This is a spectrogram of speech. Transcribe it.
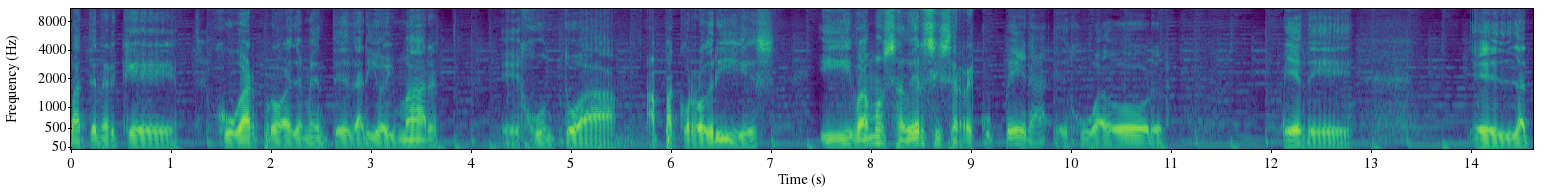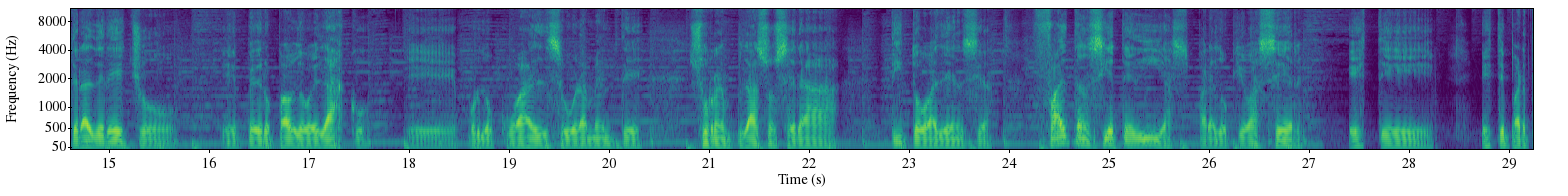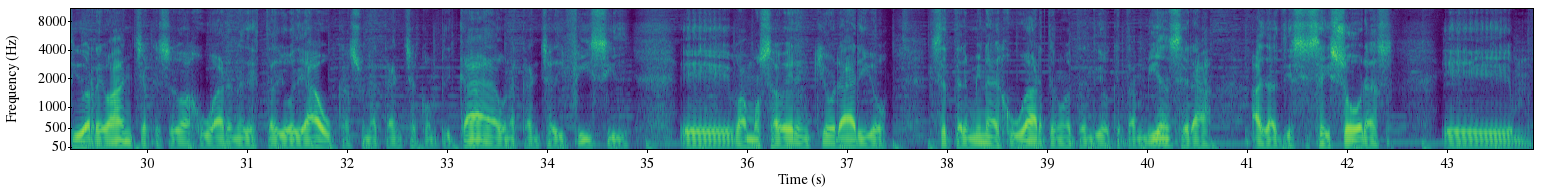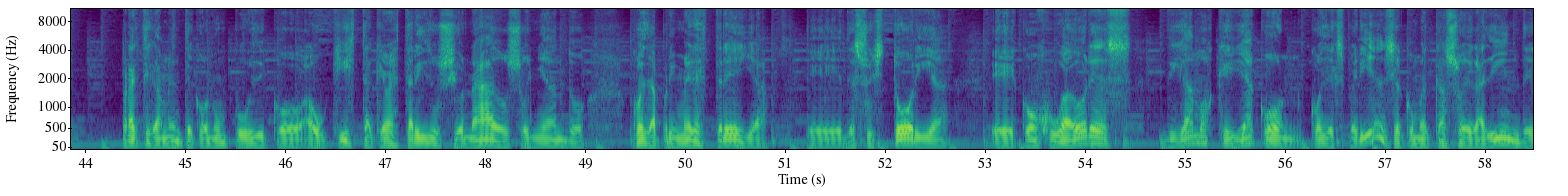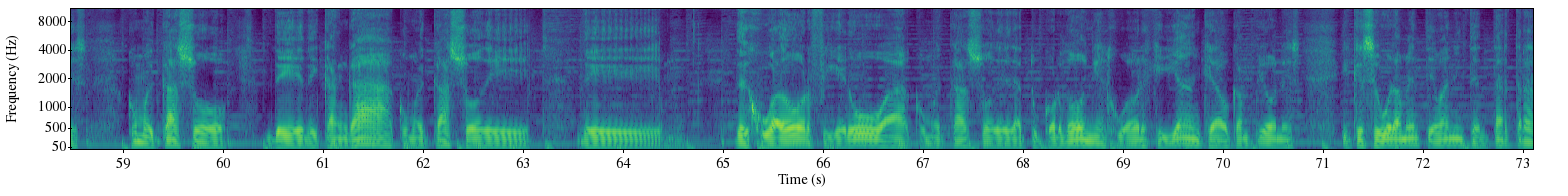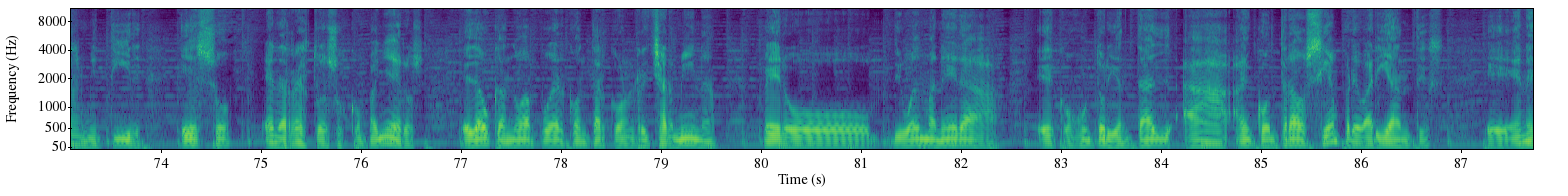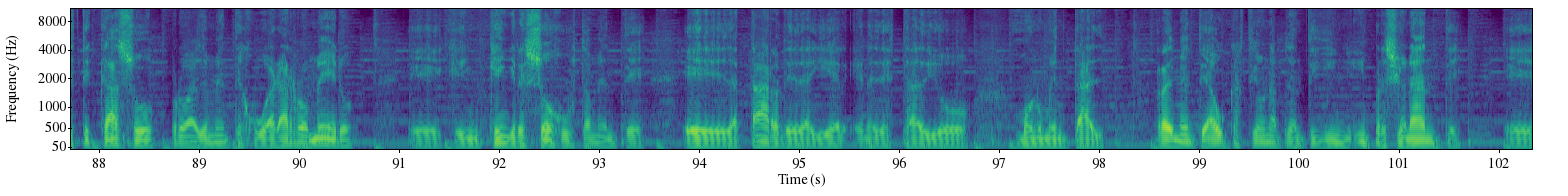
va a tener que jugar probablemente Darío Aymar eh, junto a, Paco Rodríguez y vamos a ver si se recupera el jugador eh, de el lateral derecho eh, Pedro Pablo Velasco, por lo cual seguramente su reemplazo será Tito Valencia. Faltan siete días para lo que va a ser este este partido de revancha que se va a jugar en el estadio de Aucas, una cancha complicada, una cancha difícil. Eh, vamos a ver en qué horario se termina de jugar. Tengo entendido que también será a las 16 horas. Eh, prácticamente con un público auquista que va a estar ilusionado, soñando con la primera estrella eh, de su historia, con jugadores digamos que ya con, la experiencia, como el caso de Galíndez, como el caso de, de Cangá, como el caso de, del jugador Figueroa, como el caso de Datu Cordóñez, jugadores que ya han quedado campeones y que seguramente van a intentar transmitir eso en el resto de sus compañeros. El Aucas no va a poder contar con Richard Mina, pero de igual manera el conjunto oriental ha, encontrado siempre variantes. Eh, en este caso probablemente jugará Romero, eh, que, ingresó justamente eh, la tarde de ayer en el estadio monumental. Realmente Aucas tiene una plantilla impresionante.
